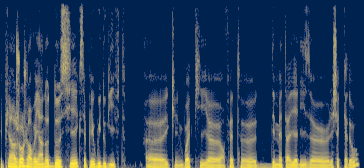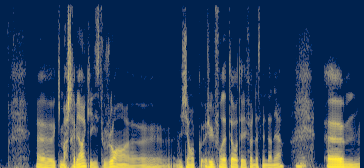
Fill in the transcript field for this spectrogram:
Et puis un jour, je lui ai envoyé un autre dossier qui s'appelait We Do Gift, qui est une boîte qui, euh, en fait, euh, dématérialise euh, les chèques cadeaux, euh, qui marche très bien, qui existe toujours. hein. Euh, J'ai eu le fondateur au téléphone la semaine dernière. Euh,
